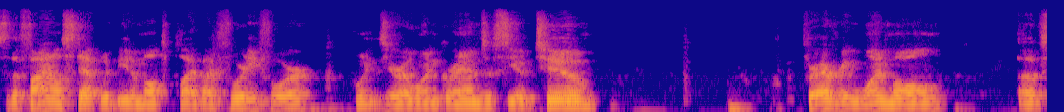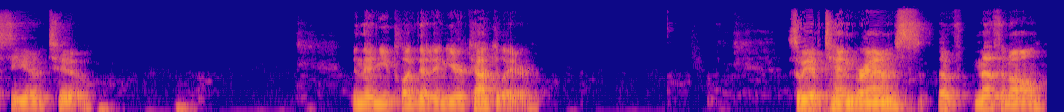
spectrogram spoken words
So the final step would be to multiply by 44.01 grams of CO2 for every one mole of CO2. And then you plug that into your calculator. So we have 10 grams of methanol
